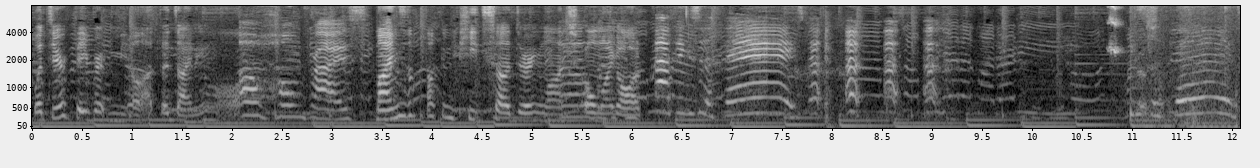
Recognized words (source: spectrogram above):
what's your favorite meal at the dining hall? Oh, home fries. Mine's the fucking pizza during lunch. Oh my god. Five fingers to the face. Uh, uh. Fingers to the face.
